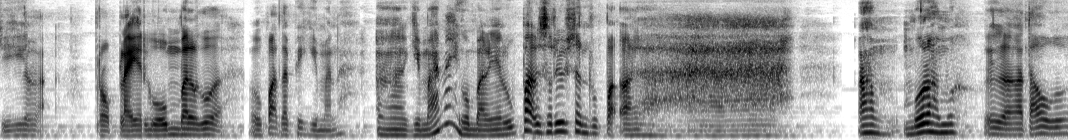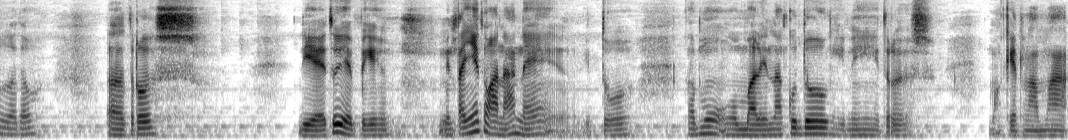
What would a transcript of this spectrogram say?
Gila, pro player gombal gue. Lupa tapi gimana? Uh, gimana ya gombalnya lupa seriusan lupa. Uh, ah, mbo lah mbo. Eh, gak, gak tau gue, gak tau. Uh, terus dia itu ya pengen mintanya itu aneh-aneh gitu. Kamu ngombalin aku dong gini terus makin lama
